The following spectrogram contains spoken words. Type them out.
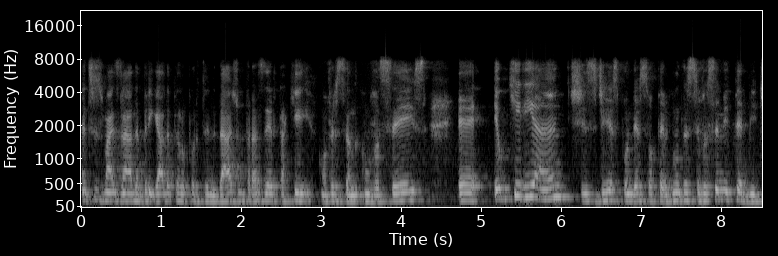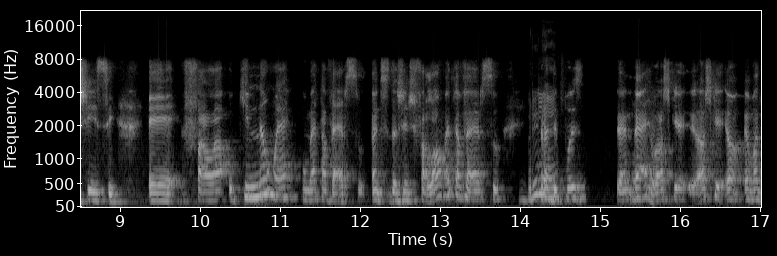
antes de mais nada, obrigada pela oportunidade, um prazer estar aqui conversando com vocês. É, eu queria, antes de responder a sua pergunta, se você me permitisse, é, falar o que não é o metaverso, antes da gente falar o metaverso, para depois. É, né, eu acho que, eu acho que é, é uma,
